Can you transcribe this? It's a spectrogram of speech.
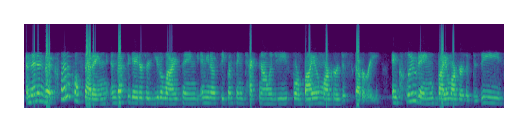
And then in the clinical setting, investigators are utilizing immunosequencing technology for biomarker discovery, including biomarkers of disease,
